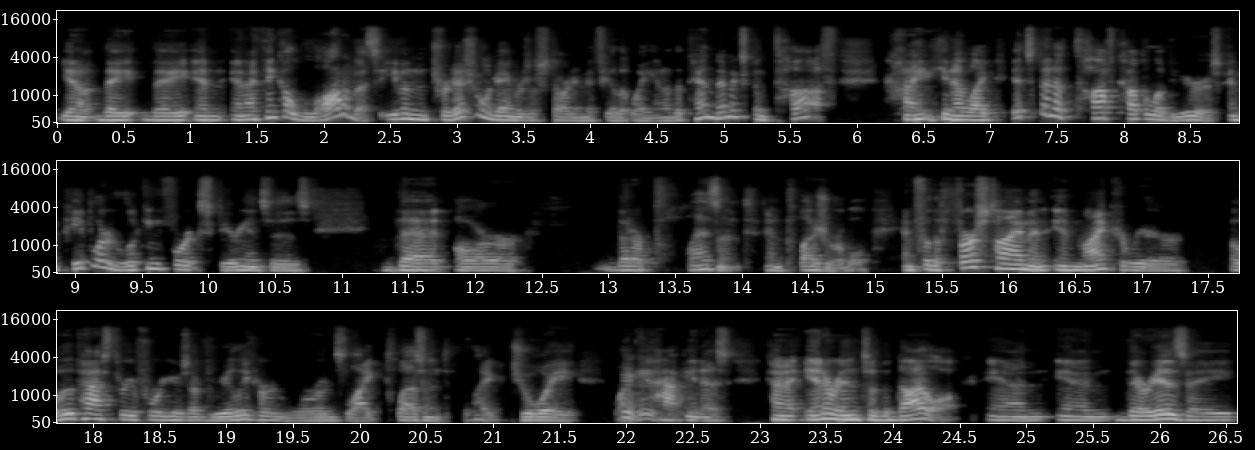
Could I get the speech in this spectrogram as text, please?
You know, they they and and I think a lot of us, even traditional gamers, are starting to feel that way. You know, the pandemic's been tough, right? You know, like it's been a tough couple of years, and people are looking for experiences that are that are pleasant and pleasurable. And for the first time in, in my career, over the past three or four years, I've really heard words like pleasant, like joy, like happiness kind of enter into the dialogue and and there is a,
